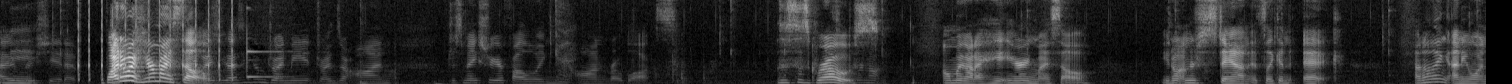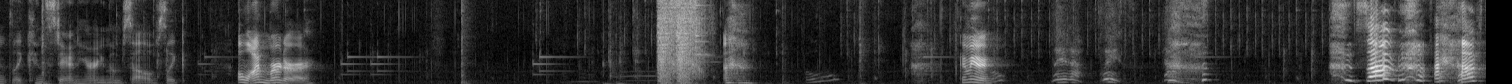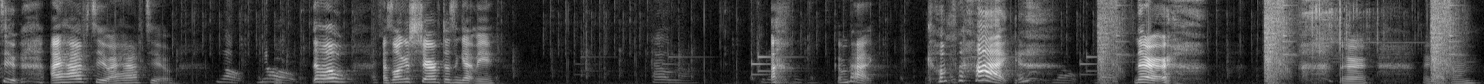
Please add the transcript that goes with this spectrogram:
I appreciate it. Why do I hear myself? Anyways, you guys can come join me. Joins are on. Just make sure you're following me on Roblox. This is gross. Oh my god, I hate hearing myself. You don't understand. It's like an ick. I don't think anyone like can stand hearing themselves. Like, oh, I'm murderer. Come here. Oh, Lena, please. Stop! I have to. I have to. I have to. No, no. Oh, no. no. As long as Sheriff doesn't get me. Hell no. Come back. Come back. No, no. There. there. I got them.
